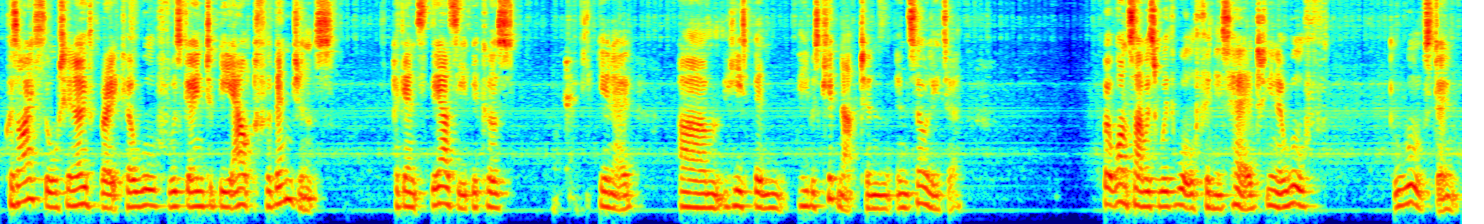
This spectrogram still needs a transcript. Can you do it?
because I thought in Oathbreaker, Wolf was going to be out for vengeance against Thiazzi because, you know, um, he's been he was kidnapped in in Soul Eater. But once I was with Wolf in his head, you know, Wolf wolves don't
